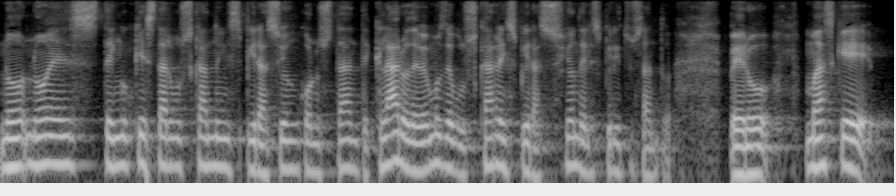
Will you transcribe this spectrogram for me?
No, no es, tengo que estar buscando inspiración constante. Claro, debemos de buscar la inspiración del Espíritu Santo, pero más que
